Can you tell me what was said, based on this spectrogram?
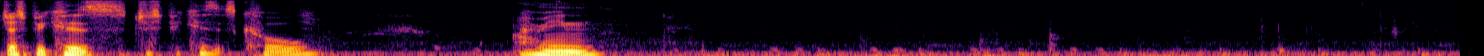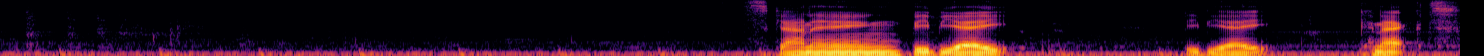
just because just because it's cool. I mean. Scanning BB-8, BB-8, connect.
